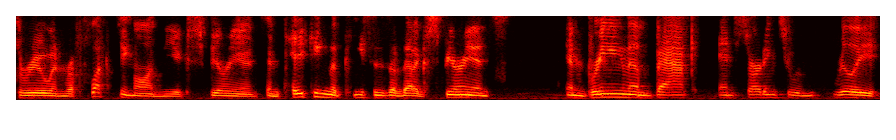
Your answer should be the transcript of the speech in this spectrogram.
through and reflecting on the experience and taking the pieces of that experience and bringing them back and starting to really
